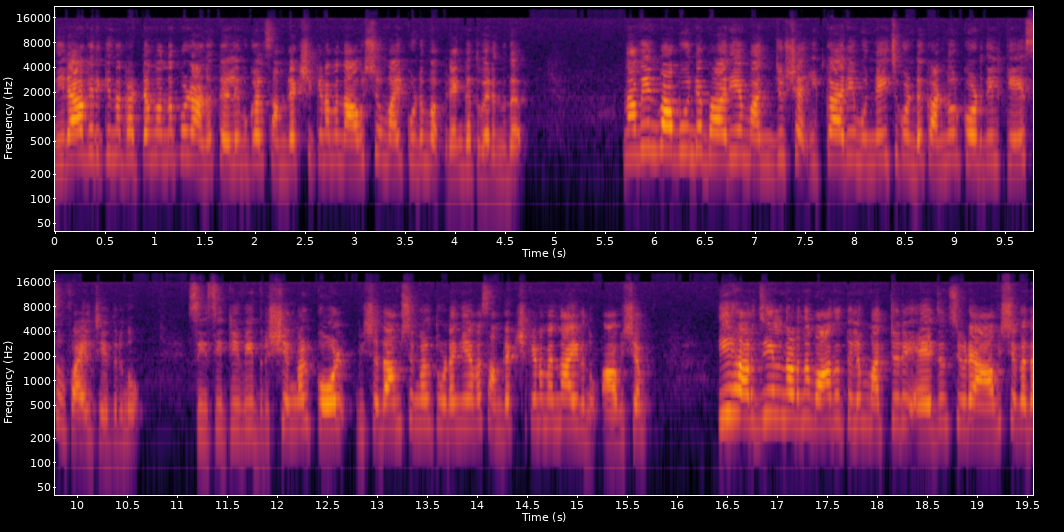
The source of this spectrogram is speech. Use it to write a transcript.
നിരാകരിക്കുന്ന ഘട്ടം വന്നപ്പോഴാണ് തെളിവുകൾ സംരക്ഷിക്കണമെന്ന ആവശ്യവുമായി കുടുംബം രംഗത്ത് വരുന്നത്. നവീൻ ബാബുവിന്റെ ഭാര്യ മഞ്ജുഷ ഇക്കാര്യം ഉന്നയിച്ചുകൊണ്ട് കണ്ണൂർ കോടതിയിൽ കേസും ഫയൽ ചെയ്തിരുന്നു. സി സി ടി വി ദൃശ്യങ്ങൾ കോൾ വിശദാംശങ്ങൾ തുടങ്ങിയവ സംരക്ഷിക്കണമെന്നായിരുന്നു ആവശ്യം. ഈ ഹർജിയിൽ നടന്ന വാദത്തിലും മറ്റൊരു ഏജൻസിയുടെ ആവശ്യകത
